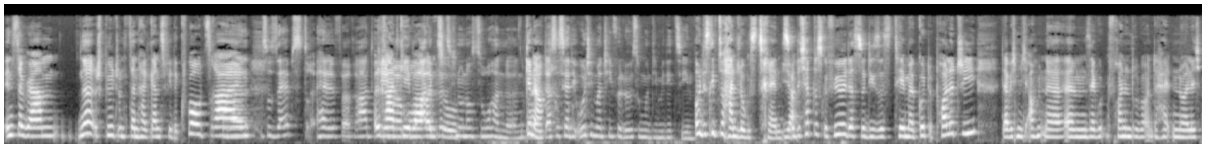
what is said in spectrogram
Instagram ne, spült uns dann halt ganz viele Quotes rein. So Selbsthilfe, Ratgeber, Ratgeber wo alle und plötzlich so. nur noch so handeln. Genau. Das ist ja die ultimative Lösung und die Medizin. Und es gibt so Handlungstrends. Ja. Und ich habe das Gefühl, dass so dieses Thema Good Apology, da habe ich mich auch mit einer ähm, sehr guten Freundin drüber unterhalten neulich,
